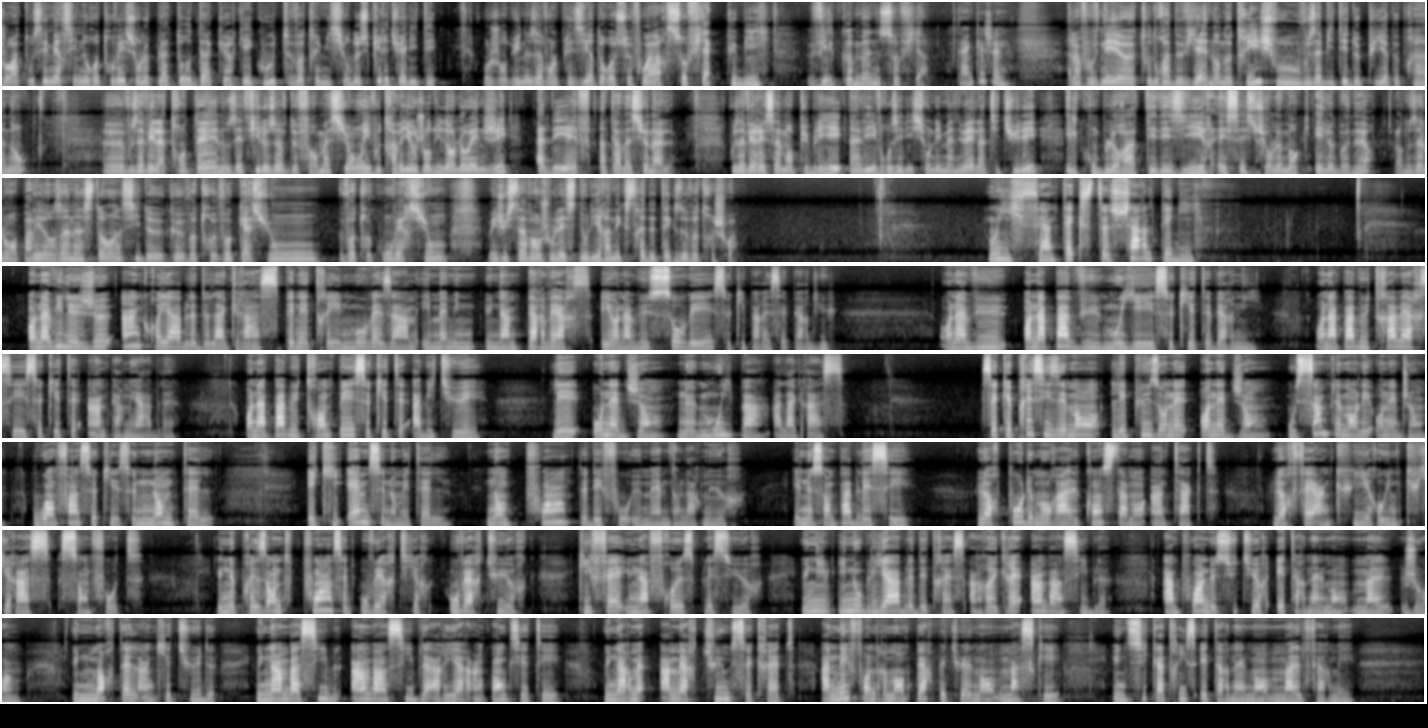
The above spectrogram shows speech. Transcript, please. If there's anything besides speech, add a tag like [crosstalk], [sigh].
Bonjour à tous et merci de nous retrouver sur le plateau d'un cœur qui écoute, votre émission de spiritualité. Aujourd'hui, nous avons le plaisir de recevoir Sophia Kubi. Willkommen, Sophia. Dankeschön. Alors, vous venez euh, tout droit de Vienne, en Autriche, où vous habitez depuis à peu près un an. Euh, vous avez la trentaine, vous êtes philosophe de formation et vous travaillez aujourd'hui dans l'ONG ADF International. Vous avez récemment publié un livre aux éditions de l'Emmanuel intitulé Il comblera tes désirs, essai sur le manque et le bonheur. Alors nous allons en parler dans un instant, ainsi de, que votre vocation, votre conversion. Mais juste avant, je vous laisse nous lire un extrait de texte de votre choix. Oui, c'est un texte Charles Péguy. On a vu le jeu incroyable de la grâce pénétrer une mauvaise âme et même une, une âme perverse, et on a vu sauver ce qui paraissait perdu. On vu, on n'a pas vu mouiller ce qui était verni. On n'a pas vu traverser ce qui était imperméable. On n'a pas vu tromper ce qui était habitué. Les honnêtes gens ne mouillent pas à la grâce. C'est que précisément les plus honnêtes, honnêtes gens, ou simplement les honnêtes gens, ou enfin ceux qui se nomment tels et qui aiment se nommer tels, n'ont point de défaut eux-mêmes dans l'armure. Ils ne sont pas blessés. Leur peau de morale constamment intacte leur fait un cuir ou une cuirasse sans faute. Ils ne présentent point cette ouverture, qui fait une affreuse blessure, une inoubliable détresse, un regret invincible, un point de suture éternellement mal joint, une mortelle inquiétude, une invincible, invincible arrière-anxiété, une amertume secrète, un effondrement perpétuellement masqué, une cicatrice éternellement mal fermée.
